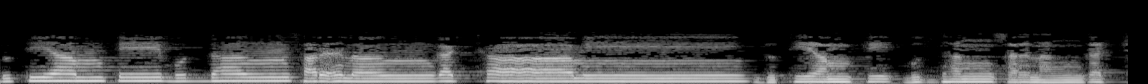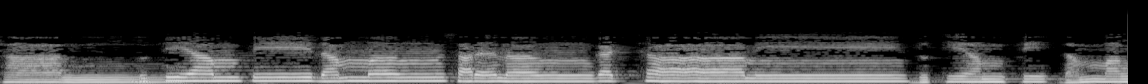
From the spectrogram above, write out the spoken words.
ဒ ුතියම්පි බුද්ධං සරණං ගච්ඡාමි ဒ ුතියම්පි බුද්ධං සරණං ගච්ඡාමි ဒ ුතියම්පි ධම්මං සරණං ගච්ඡාමි ဒ ුතියම්පි ධම්මං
